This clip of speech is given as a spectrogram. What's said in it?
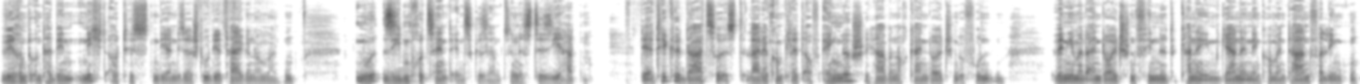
während unter den Nicht-Autisten, die an dieser Studie teilgenommen hatten, nur sieben Prozent insgesamt Synästhesie hatten. Der Artikel dazu ist leider komplett auf Englisch. Ich habe noch keinen Deutschen gefunden. Wenn jemand einen Deutschen findet, kann er ihn gerne in den Kommentaren verlinken.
